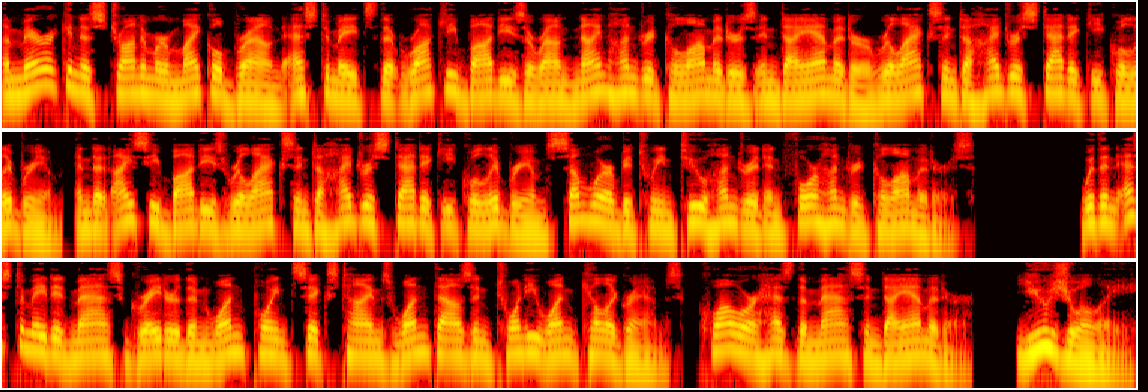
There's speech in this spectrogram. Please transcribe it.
American astronomer Michael Brown estimates that rocky bodies around 900 km in diameter relax into hydrostatic equilibrium, and that icy bodies relax into hydrostatic equilibrium somewhere between 200 and 400 km. With an estimated mass greater than 1.6 times 1021 kg, Quaoar has the mass and diameter usually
